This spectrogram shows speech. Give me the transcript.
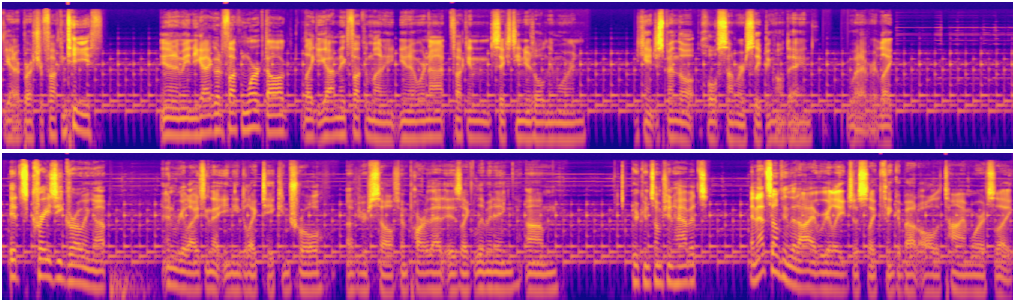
You gotta brush your fucking teeth. You know what I mean? You gotta go to fucking work, dog. Like, you gotta make fucking money. You know, we're not fucking 16 years old anymore, and you can't just spend the whole summer sleeping all day and whatever. Like, it's crazy growing up and realizing that you need to like take control of yourself and part of that is like limiting um your consumption habits. And that's something that I really just like think about all the time where it's like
